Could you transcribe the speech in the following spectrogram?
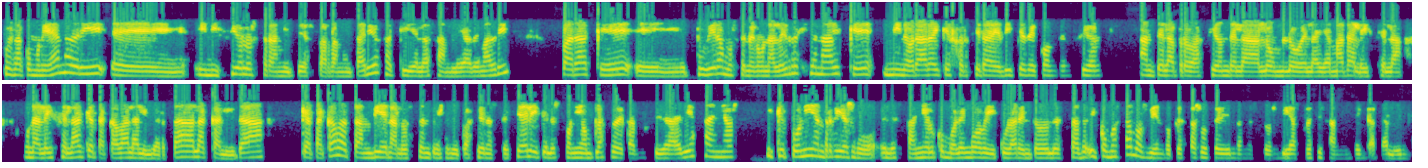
Pues la Comunidad de Madrid eh, inició los trámites parlamentarios aquí en la Asamblea de Madrid para que eh, pudiéramos tener una ley regional que minorara y que ejerciera de dique de contención ante la aprobación de la LOMLOE, la llamada ley CELA, una ley CELA que atacaba la libertad, la calidad, que atacaba también a los centros de educación especial y que les ponía un plazo de caducidad de 10 años y que ponía en riesgo el español como lengua vehicular en todo el Estado y como estamos viendo que está sucediendo en estos días precisamente en Cataluña.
